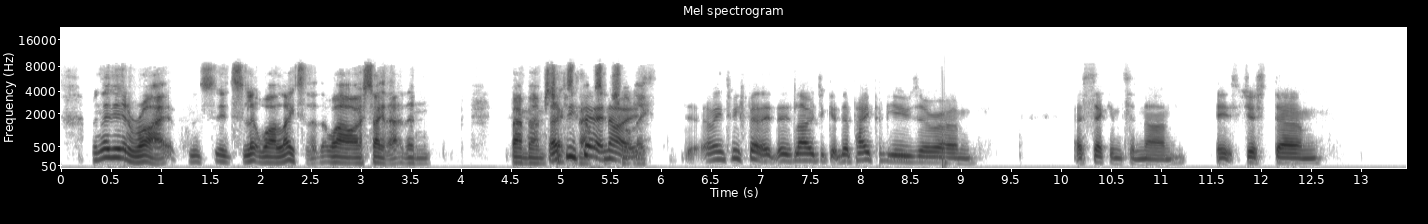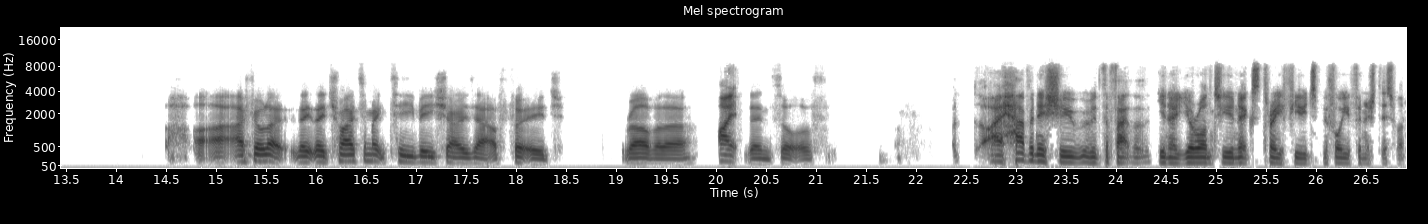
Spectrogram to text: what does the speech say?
I mean, they did it right. It's, it's a little while later that, well, I say that, then Bam Bam checks fair, no, shortly. I mean, to be fair, there's loads of good. The pay per views are um, a second to none. It's just um, I, I feel like they, they try to make TV shows out of footage rather I, than sort of I have an issue with the fact that you know you're on to your next three feuds before you finish this one.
